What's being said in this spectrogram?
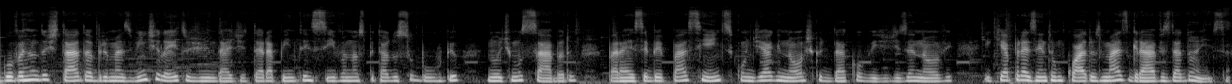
O governo do estado abriu mais 20 leitos de unidade de terapia intensiva no Hospital do Subúrbio no último sábado para receber pacientes com diagnóstico da Covid-19 e que apresentam quadros mais graves da doença.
